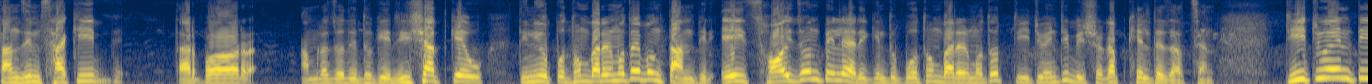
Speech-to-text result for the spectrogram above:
তানজিম সাকিব, তারপর আমরা যদি ঢুকি রিশাদকেও, তিনিও প্রথমবারের মতো এবং তানভীর। এই ছয়জন প্লেয়ারই কিন্তু প্রথমবারের মতো টি টোয়েন্টি বিশ্বকাপ খেলতে যাচ্ছেন। টি টোয়েন্টি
